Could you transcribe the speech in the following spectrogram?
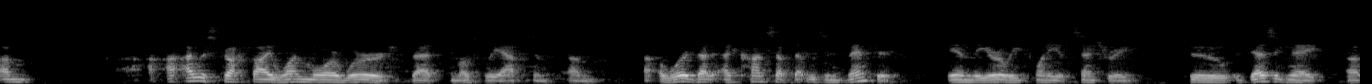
Um, I, I, was struck by one more word that's mostly absent. Um, a word that, a concept that was invented in the early 20th century to designate uh,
